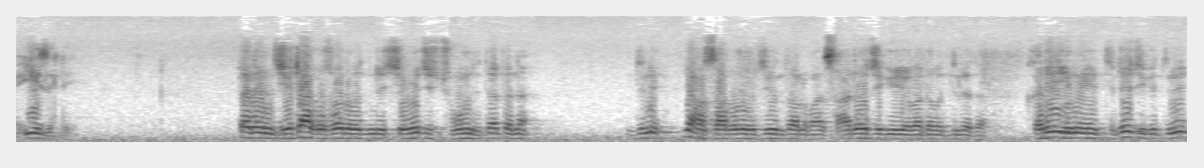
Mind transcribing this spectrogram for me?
easily. 다른 지다고 서로 근데 지우지 좋은 데 때문에 근데 양사부로 지금 달바 사료지기 여가도 근데 거리 이미 들어지거든요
